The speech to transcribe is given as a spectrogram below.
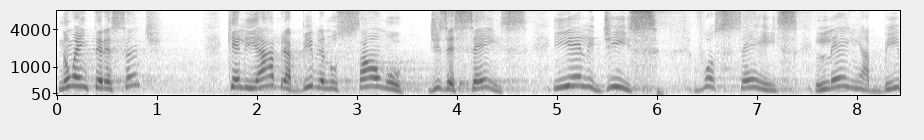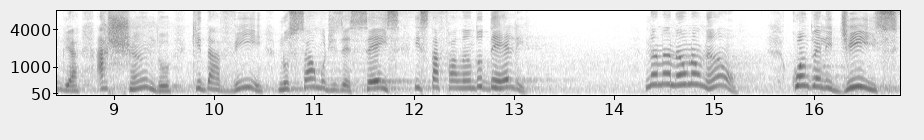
Não é interessante que ele abre a Bíblia no Salmo 16 e ele diz: vocês leem a Bíblia achando que Davi, no Salmo 16, está falando dele. Não, não, não, não, não. Quando ele diz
